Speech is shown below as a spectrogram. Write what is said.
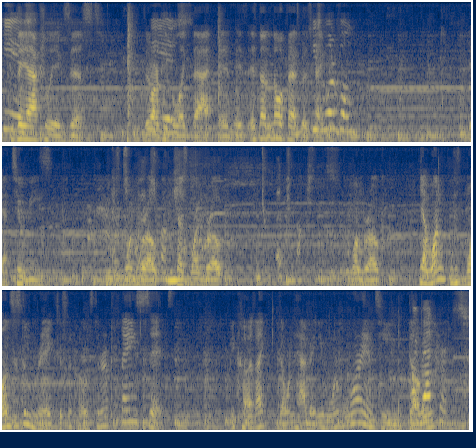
He They is. actually exist. There are people is. like that, and it's, it's not no offense, but it's He's one of them. Yeah, two Wii's. Because one broke. Because one broke. Two Xboxes. One broke. Yeah, one because one system breaks, you're supposed to replace it. Because I don't have any more warranty, My dummy. back hurts.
